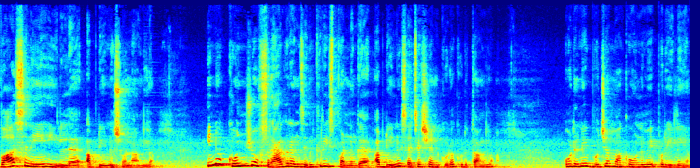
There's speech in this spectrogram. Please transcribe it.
வாசனையே இல்லை அப்படின்னு சொன்னாங்களாம் இன்னும் கொஞ்சம் ஃப்ராக்ரன்ஸ் இன்க்ரீஸ் பண்ணுங்க அப்படின்னு சஜஷன் கூட கொடுத்தாங்களாம் உடனே புஜம்மாக்கு ஒன்றுமே புரியலையா?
